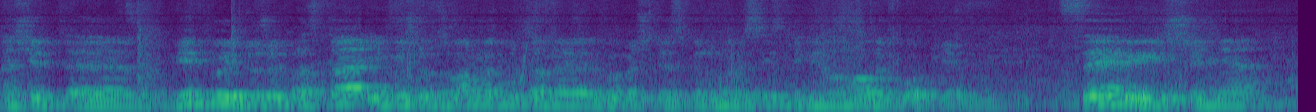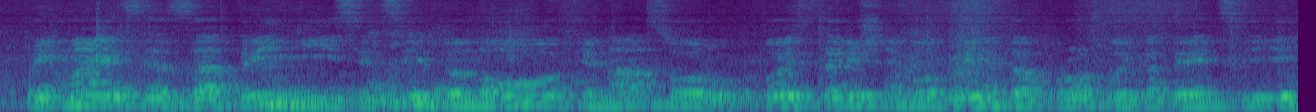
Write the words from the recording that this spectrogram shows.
Значить, е, відповідь дуже проста, і ми, щоб з вами тут, не, вибачте, скажімо російські, не ламали копії. Це рішення приймається за три місяці до нового фінансового року. Тобто це рішення було прийнято в прошлої каденції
